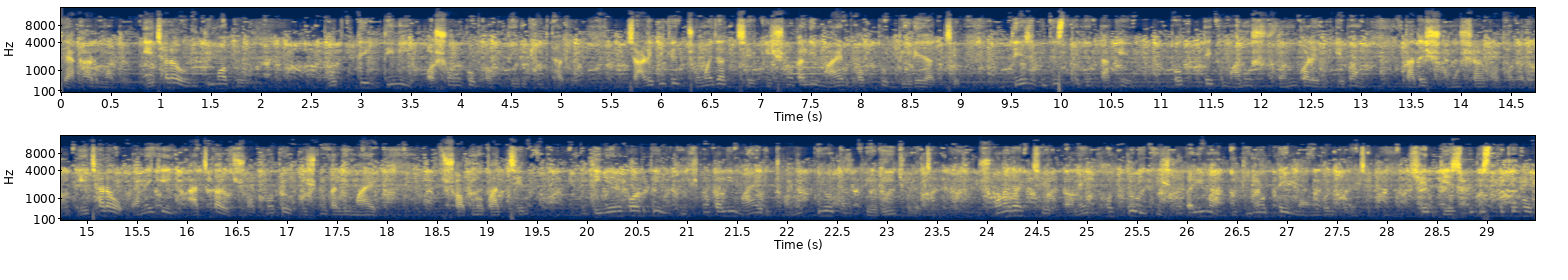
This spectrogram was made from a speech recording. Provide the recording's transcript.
দেখার মতো। এছাড়াও রীতিমতো প্রত্যেক দিনই অসংখ্য ভক্তের ভিড় থাকে। চারিদিকে জমে যাচ্ছে কৃষ্ণকালী মায়ের ভক্ত বেড়ে যাচ্ছে। দেশ বিদেশ থেকে তাকে প্রত্যেক মানুষ ফোন করেন এবং তাদের সমস্যার কথা বলেন। এছাড়াও অনেকেই আজকাল স্বপ্নতেও কৃষ্ণকালী মায়ের স্বপ্ন পাচ্ছেন। দিনের পর দিন কৃষ্ণকালী মায়ের জনপ্রিয়তা বেড়েই চলেছে। শোনা যাচ্ছে, অনেক ভক্তরই কৃষ্ণকালী মা ইতিমধ্যেই মঙ্গল করেছে সে দেশ বিদেশ থেকে হোক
